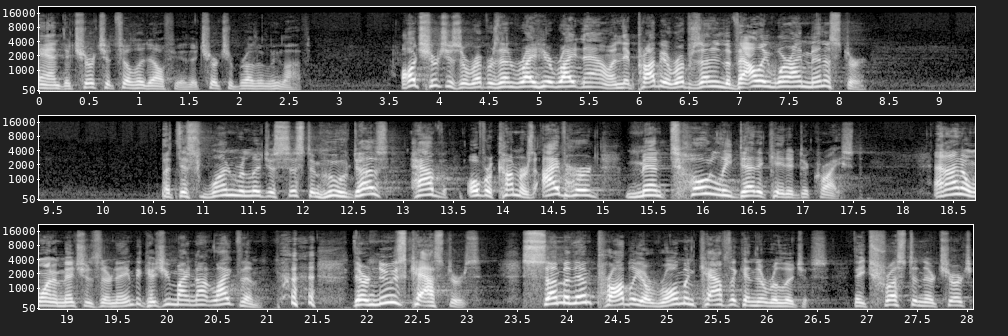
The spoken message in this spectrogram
and the church at Philadelphia, the church of brotherly love. All churches are represented right here, right now, and they probably are represented in the valley where I minister. But this one religious system who does have overcomers, I've heard men totally dedicated to Christ. And I don't want to mention their name because you might not like them. they're newscasters. Some of them probably are Roman Catholic and they're religious. They trust in their church.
